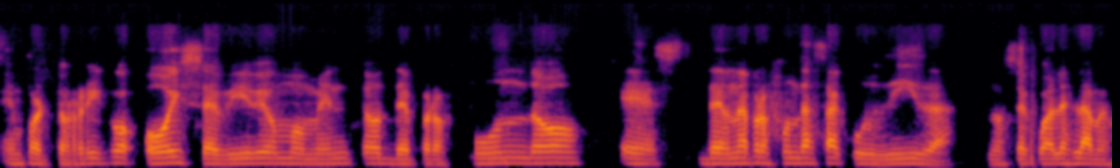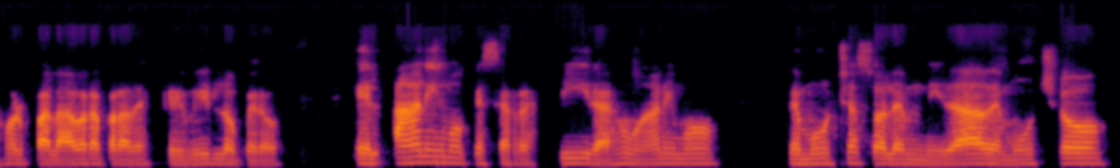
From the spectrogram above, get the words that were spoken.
en Puerto Rico hoy se vive un momento de profundo, es, de una profunda sacudida. No sé cuál es la mejor palabra para describirlo, pero el ánimo que se respira es un ánimo de mucha solemnidad, de, mucho,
